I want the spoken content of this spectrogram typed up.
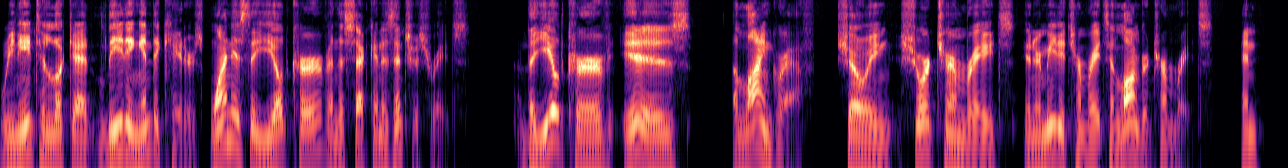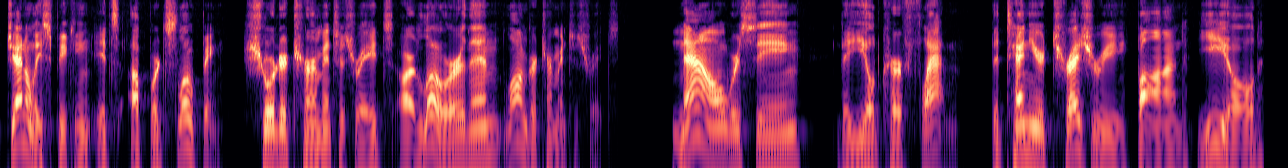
We need to look at leading indicators. One is the yield curve and the second is interest rates. The yield curve is a line graph showing short term rates, intermediate term rates, and longer term rates. And generally speaking, it's upward sloping. Shorter term interest rates are lower than longer term interest rates. Now we're seeing the yield curve flatten. The 10 year Treasury bond yield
